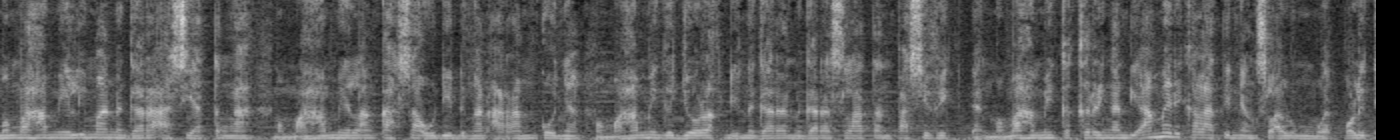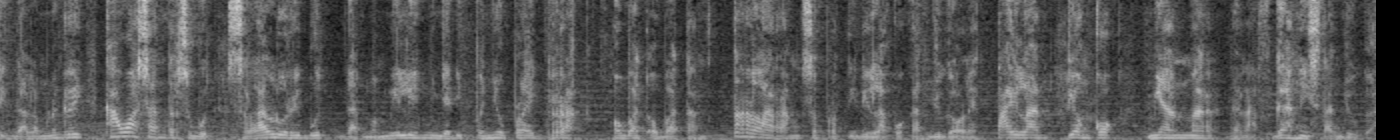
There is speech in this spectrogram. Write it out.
Memahami lima negara Asia Tengah, memahami langkah Saudi dengan Aramco-nya, memahami gejolak di negara-negara selatan Pasifik, dan memahami kekeringan di Amerika Latin yang selalu membuat politik dalam negeri, kawasan tersebut selalu ribut dan memilih menjadi penyuplai drug obat-obatan terlarang seperti dilakukan juga oleh Thailand, Tiongkok, Myanmar, dan Afghanistan juga.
